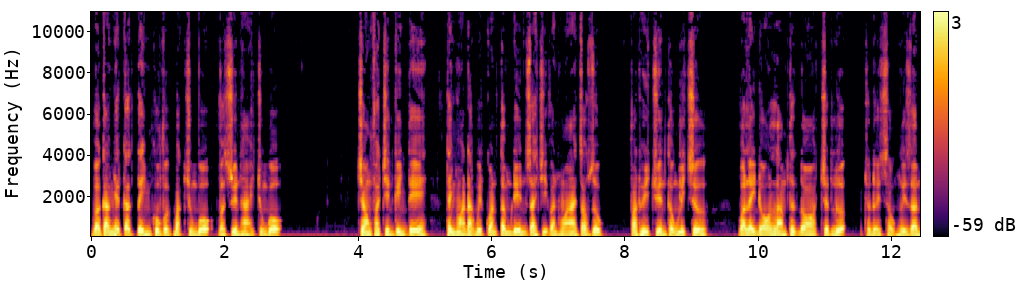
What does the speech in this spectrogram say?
và cao nhất các tỉnh khu vực Bắc Trung Bộ và Duyên Hải Trung Bộ. Trong phát triển kinh tế, Thanh Hóa đặc biệt quan tâm đến giá trị văn hóa, giáo dục, phát huy truyền thống lịch sử và lấy đó làm thước đo chất lượng cho đời sống người dân.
